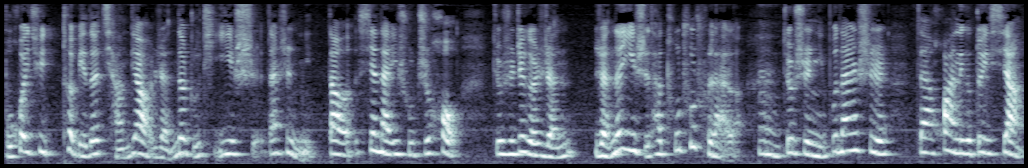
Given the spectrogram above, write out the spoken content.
不会去特别的强调人的主体意识，但是你到现代艺术之后，就是这个人人的意识它突出出来了，嗯，就是你不单是在画那个对象，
